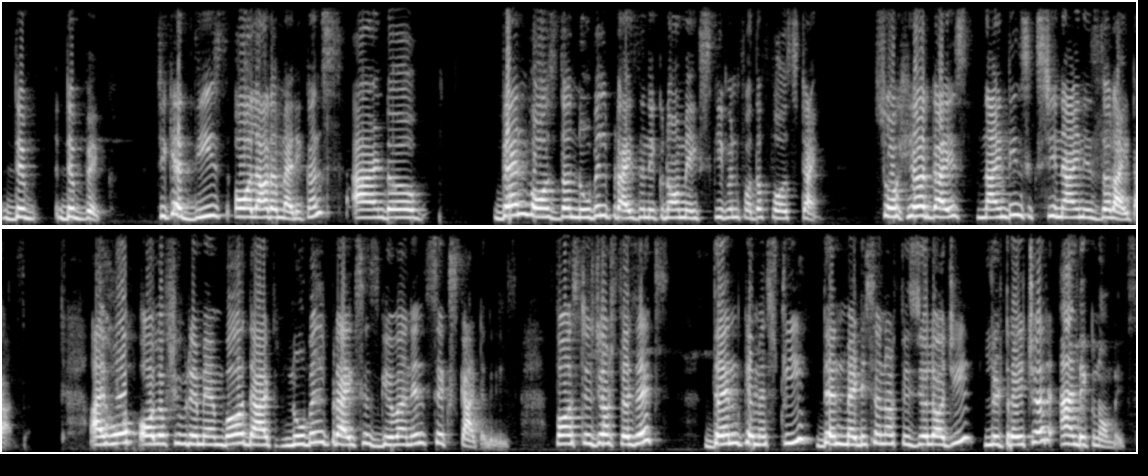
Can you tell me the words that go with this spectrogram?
dybvig okay these all are americans and uh, when was the nobel prize in economics given for the first time so here guys 1969 is the right answer I hope all of you remember that Nobel Prize is given in six categories. First is your physics, then chemistry, then medicine or physiology, literature and economics.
